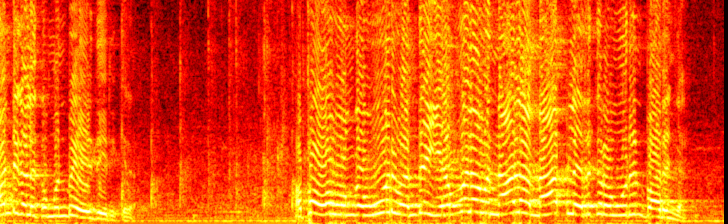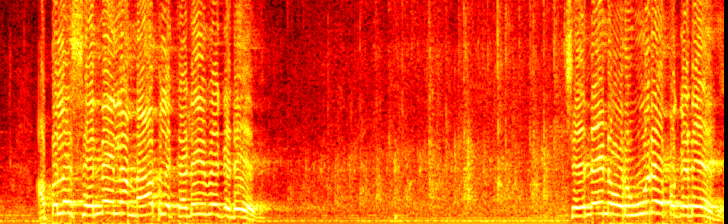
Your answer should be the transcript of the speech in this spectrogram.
ஆண்டுகளுக்கு முன்பு எழுதியிருக்கிறார். அப்போ உங்க ஊர் வந்து எவ்வளவு நாளா மேப்ல இருக்கிற ஊருன்னு பாருங்க. அப்பெல்லாம் சென்னையில மேப்ல கிடையவே கிடையாது. சென்னைன்னு ஒரு ஊரே அப்ப கிடையாது.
